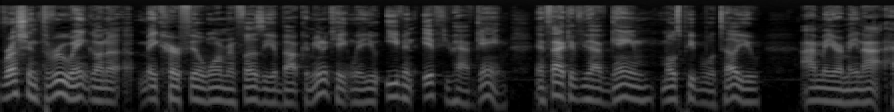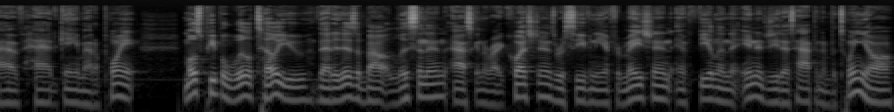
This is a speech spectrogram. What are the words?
rushing through ain't gonna make her feel warm and fuzzy about communicating with you, even if you have game. In fact, if you have game, most people will tell you, I may or may not have had game at a point. Most people will tell you that it is about listening, asking the right questions, receiving the information, and feeling the energy that's happening between y'all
